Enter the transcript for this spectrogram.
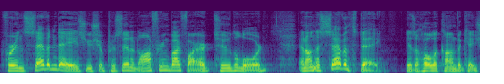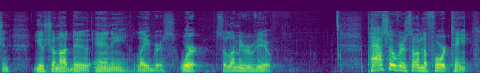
For in seven days you shall present an offering by fire to the Lord, and on the seventh day is a holy convocation. You shall not do any laborious work. So let me review. Passover is on the 14th.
